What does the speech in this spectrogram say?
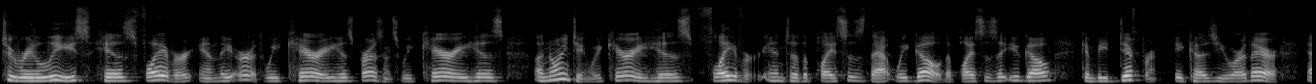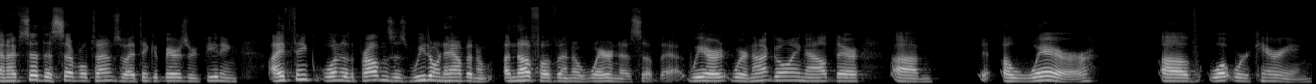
to release his flavor in the earth. We carry his presence. We carry his anointing. We carry his flavor into the places that we go. The places that you go can be different because you are there. And i've said this several times but i think it bears repeating. I think one of the problems is we don't have an, enough of an awareness of that. We are we're not going out there um, aware of what we're carrying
